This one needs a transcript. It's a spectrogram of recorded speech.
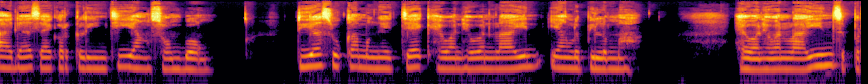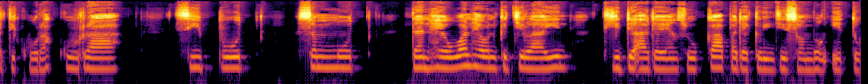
ada seekor kelinci yang sombong. Dia suka mengejek hewan-hewan lain yang lebih lemah. Hewan-hewan lain seperti kura-kura, siput, semut, dan hewan-hewan kecil lain tidak ada yang suka pada kelinci sombong itu.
